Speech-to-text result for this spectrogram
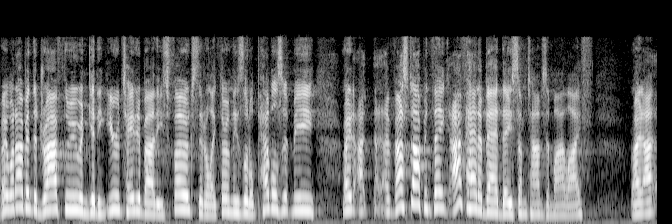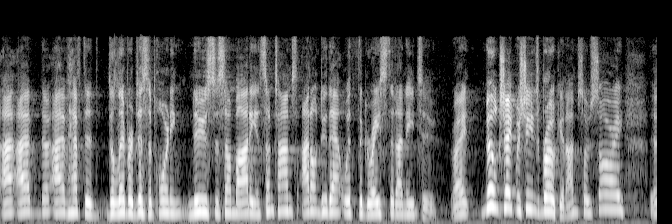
Right? When I'm in the drive through and getting irritated by these folks that are like throwing these little pebbles at me, right? I, if I stop and think, I've had a bad day sometimes in my life, right? I, I, I have to deliver disappointing news to somebody, and sometimes I don't do that with the grace that I need to, right? Milkshake machine's broken. I'm so sorry. Uh,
